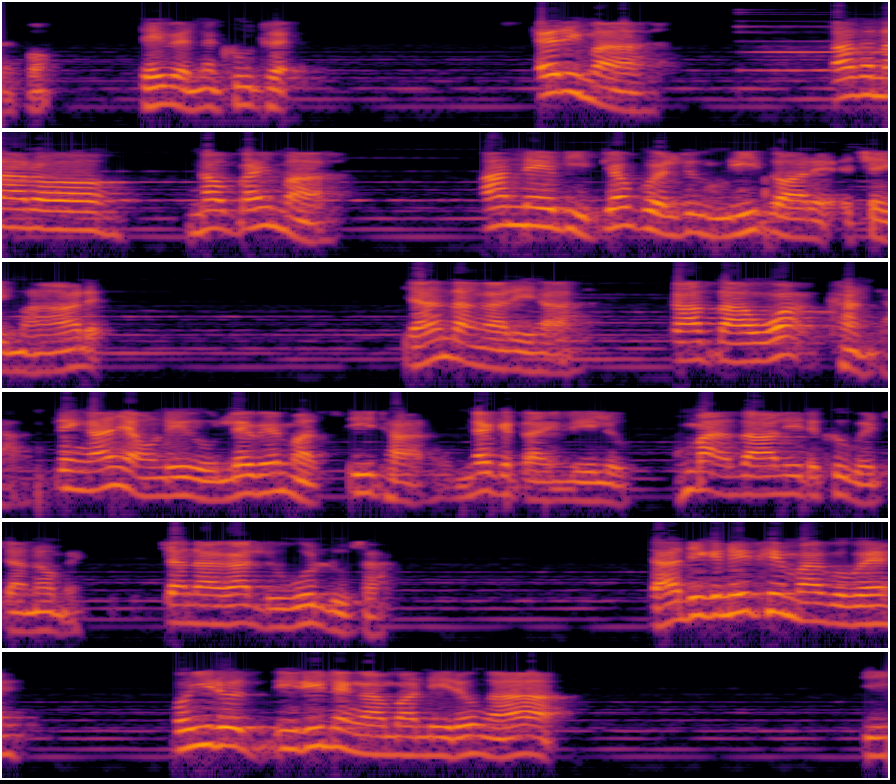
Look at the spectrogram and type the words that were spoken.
တယ်ပေါ့အဓိပ္ပာယ်နှစ်ခုထွက်အဲ့ဒီမှာသာသနာတော်နောက်ပိုင်းမှာ အာနေပြီးပျောက်ကွယ်လူနီးသွားတဲ့အချိန်မှာတဲ့ရဟန်းတန်ဃာတွေဟာကာတာဝခန္ဓာသင်္ကန်းရောင်လေးကိုလက်ဘဲမှာစီးထားတယ်နက်ကတိုင်လေးလို့အမှတ်အသားလေးတစ်ခုပဲကြံတော့မယ်ကျန်တာကလူဝတ်လူစားဒါဒီကနေ့ခေတ်မှာကိုပဲဘုန်းကြီးတို့တိရိလင်္ကာမှာနေတော့ကဒီ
